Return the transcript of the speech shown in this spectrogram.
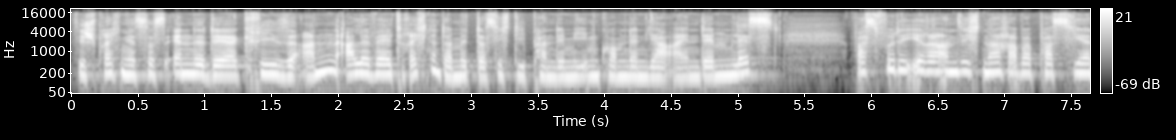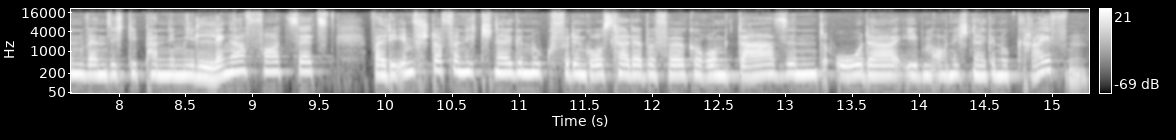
Sie sprechen jetzt das Ende der Krise an. Alle Welt rechnet damit, dass sich die Pandemie im kommenden Jahr eindämmen lässt. Was würde Ihrer Ansicht nach aber passieren, wenn sich die Pandemie länger fortsetzt, weil die Impfstoffe nicht schnell genug für den Großteil der Bevölkerung da sind oder eben auch nicht schnell genug greifen?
